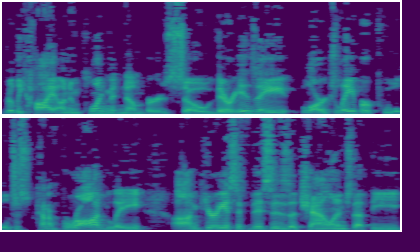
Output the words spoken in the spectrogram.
really high unemployment numbers. So there is a large labor pool just kind of broadly. I'm curious if this is a challenge that the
